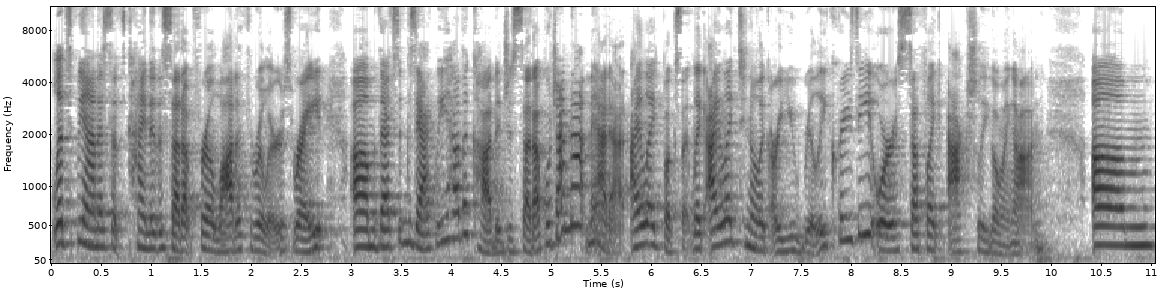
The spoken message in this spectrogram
Let's be honest, that's kind of the setup for a lot of thrillers, right? Um, that's exactly how The Cottage is set up, which I'm not mad at. I like books like, like I like to know, like, are you really crazy or stuff like actually going on? Um,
